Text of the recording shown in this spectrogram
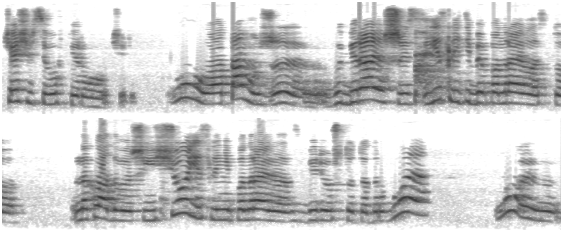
чаще всего в первую очередь. Ну, а там уже выбираешь, если тебе понравилось, то накладываешь еще, если не понравилось, берешь что-то другое. Ну, э,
